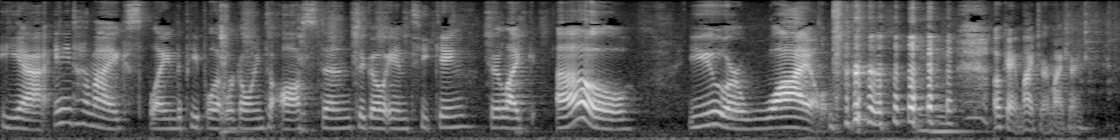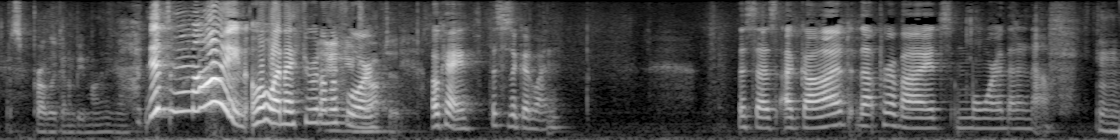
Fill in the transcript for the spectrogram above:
yeah, anytime I explain to people that we're going to Austin to go antiquing, they're like, oh, you are wild. Mm-hmm. Okay, my turn, my turn. It's probably going to be mine again. It's mine! Oh, and I threw it on and the floor. Okay, this is a good one. This says, a God that provides more than enough. hmm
